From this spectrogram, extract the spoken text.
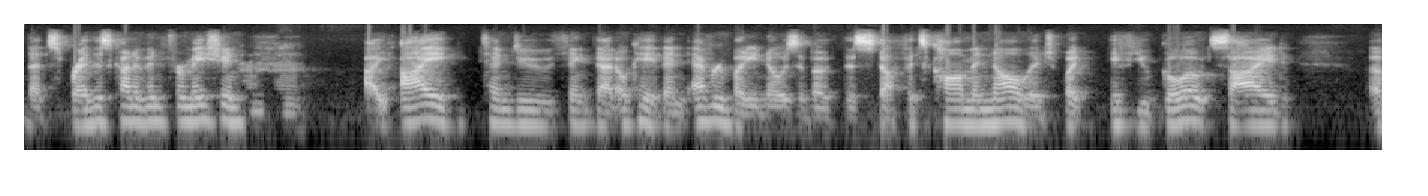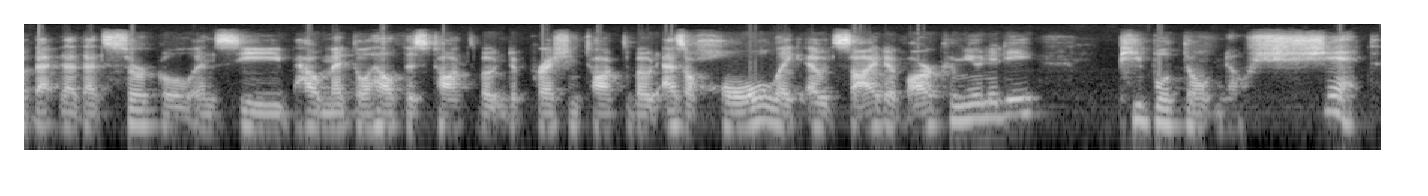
that spread this kind of information mm-hmm. I, I tend to think that okay then everybody knows about this stuff. It's common knowledge. But if you go outside of that, that that circle and see how mental health is talked about and depression talked about as a whole like outside of our community people don't know shit.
